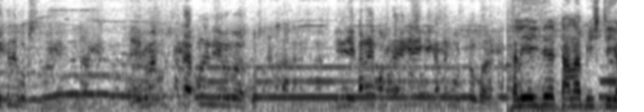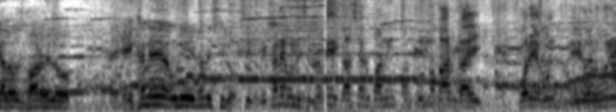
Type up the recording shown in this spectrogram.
এখানে বসছেন এইভাবে বসছিল এখন ইনি এভাবে এখানে বসতে গিয়ে এখান থেকে উঠতেও পারেন তাহলে এই যে টানা বৃষ্টি গেল ঝড় হলো এখানে উনি এইভাবে ছিল? এখানে উনি ছিল। এই গাছের পানি সম্পূর্ণ তার গায়ে। পরে এবং এই রোদ হলে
